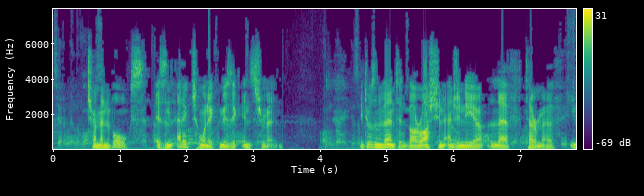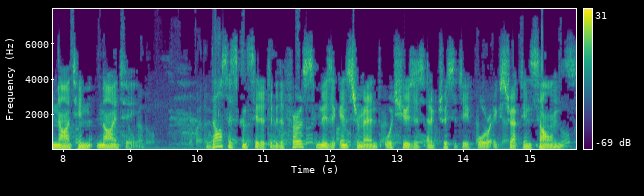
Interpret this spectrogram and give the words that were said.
Termenvox is an electronic music instrument. It was invented by Russian engineer Lev Termen in 1990. Thus it's considered to be the first music instrument which uses electricity for extracting sounds.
